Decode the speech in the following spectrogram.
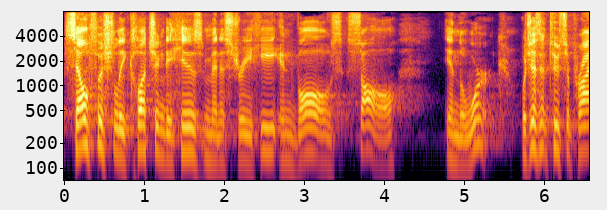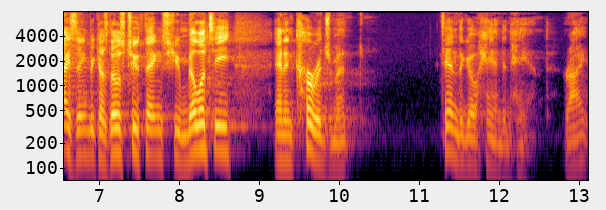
selfishly clutching to his ministry, he involves Saul in the work, which isn't too surprising because those two things, humility and encouragement, tend to go hand in hand, right?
